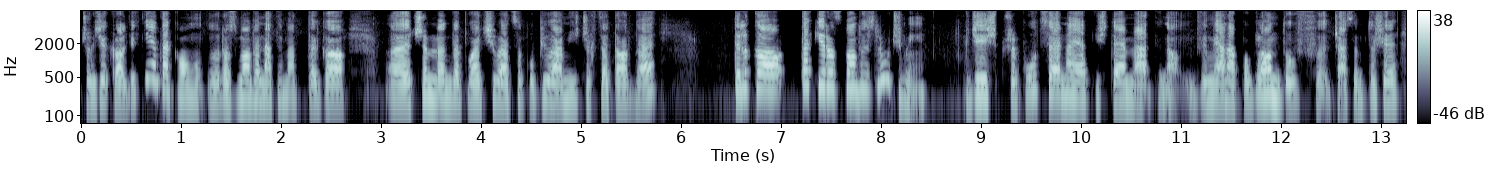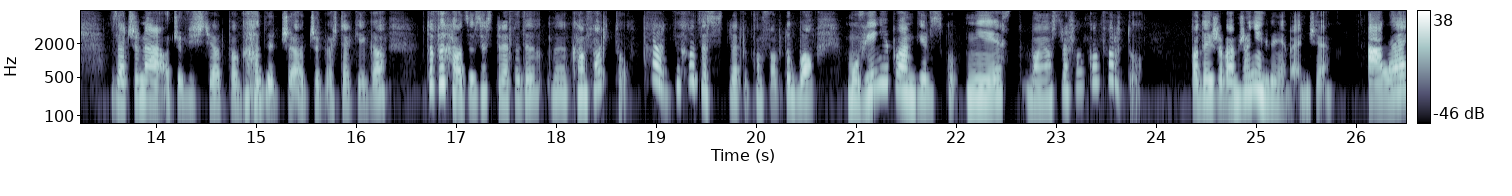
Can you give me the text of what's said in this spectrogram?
czy gdziekolwiek. Nie taką rozmowę na temat tego, e, czym będę płaciła, co kupiłam i czy chcę torbę, tylko takie rozmowy z ludźmi gdzieś przy półce na jakiś temat, no, wymiana poglądów, czasem to się zaczyna oczywiście od pogody czy od czegoś takiego, to wychodzę ze strefy komfortu. Tak, wychodzę ze strefy komfortu, bo mówienie po angielsku nie jest moją strefą komfortu. Podejrzewam, że nigdy nie będzie, ale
